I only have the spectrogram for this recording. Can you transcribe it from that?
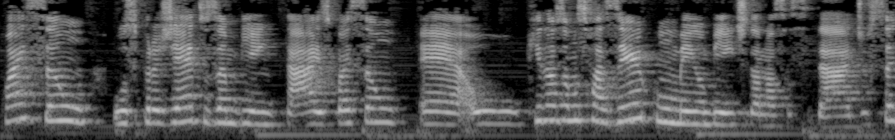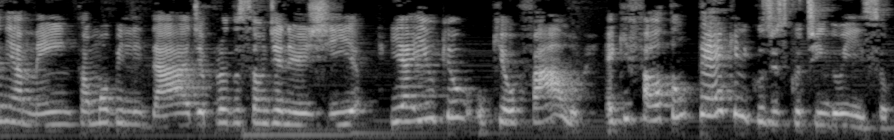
quais são os projetos ambientais, quais são é, o que nós vamos fazer com o meio ambiente da nossa cidade, o saneamento, a mobilidade, a produção de energia. E aí o que eu, o que eu falo é que faltam técnicos discutindo isso.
